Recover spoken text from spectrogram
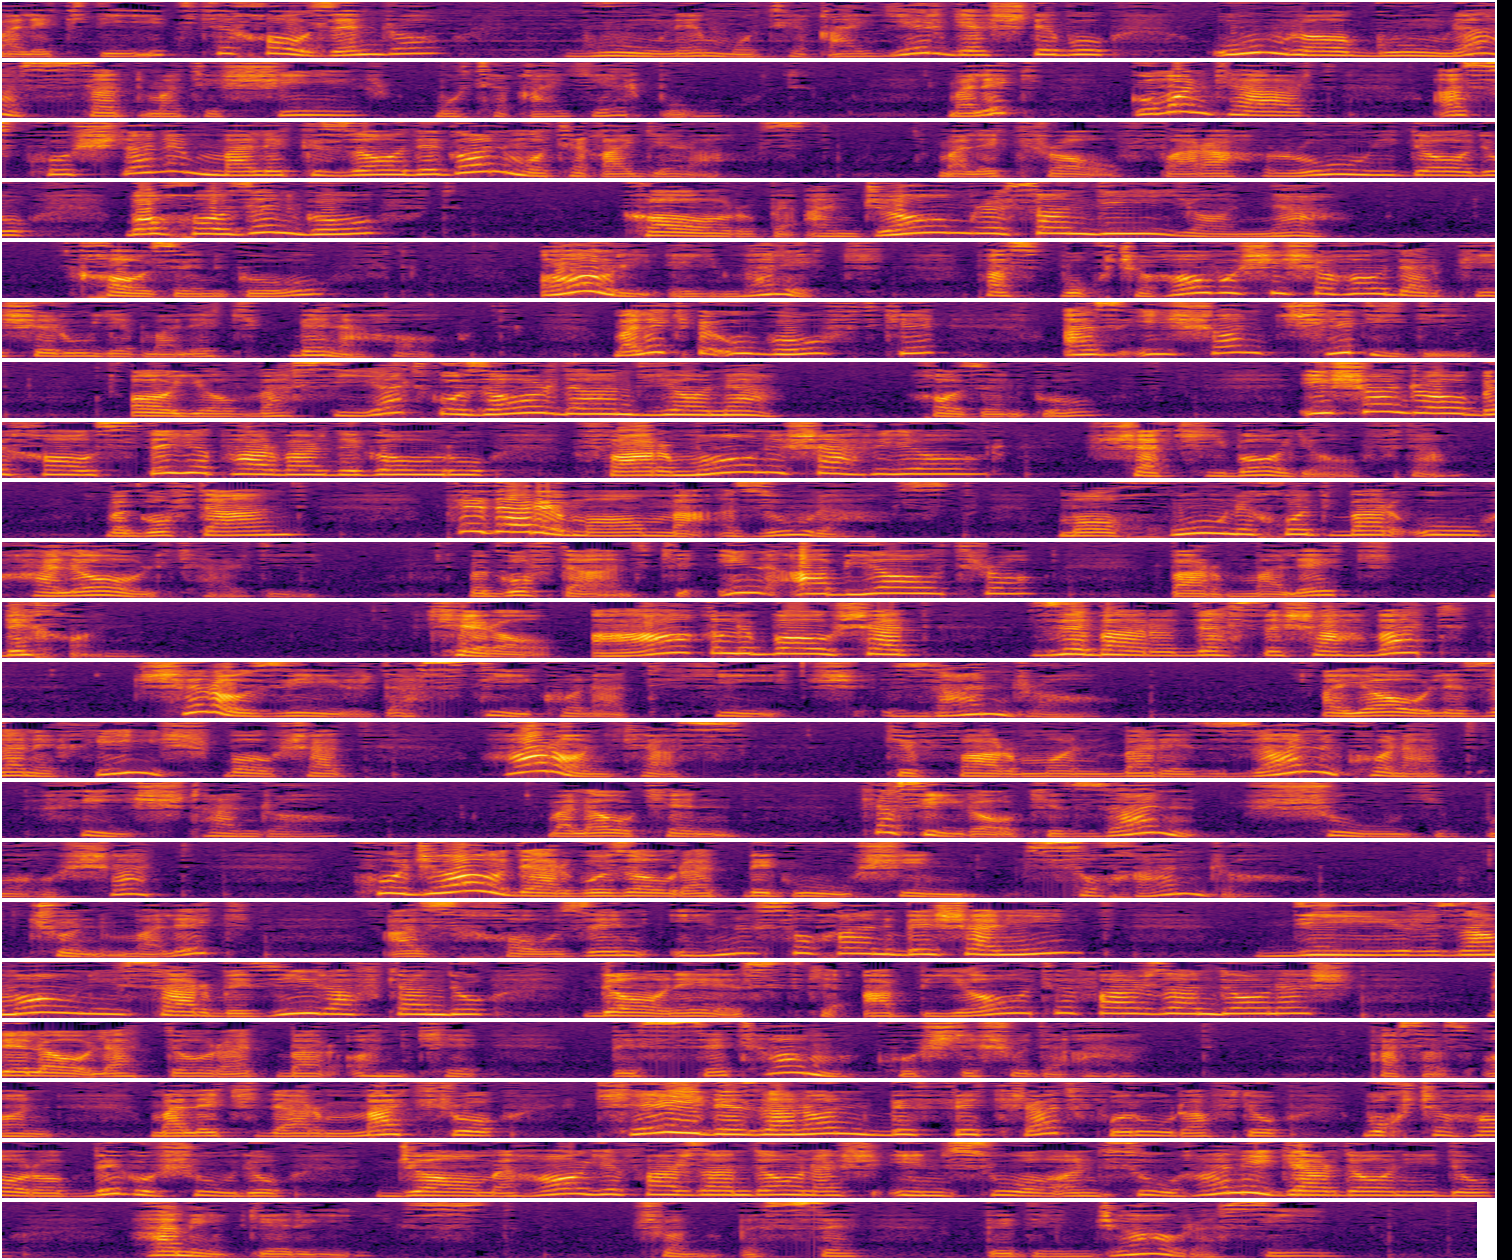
ملک دید که خازن را گونه متغیر گشته و او را گونه از صدمت شیر متغیر بود. ملک گمان کرد از کشتن ملک زادگان متغیر است. ملک را فرح روی داد و با خازن گفت کار به انجام رساندی یا نه؟ خازن گفت آری ای ملک پس بخچه ها و شیشه ها در پیش روی ملک بنهاد. ملک به او گفت که از ایشان چه دیدی؟ آیا وصیت گذاردند یا نه؟ خازن گفت ایشان را به خواسته پروردگار و فرمان شهریار شکیبا یافتم و گفتند پدر ما معذور است ما خون خود بر او حلال کردیم و گفتند که این ابیات را بر ملک بخوان کرا عقل باشد زبر دست شهوت چرا زیر دستی کند هیچ زن را؟ ایال زن خیش باشد هر آن کس که فرمان بر زن کند خیشتن را. ولکن کسی را که زن شوی باشد کجا درگذارد به گوشین سخن را؟ چون ملک از خازن این سخن بشنید دیر زمانی سر به زیر افکند و دانست که ابیات فرزندانش دلالت دارد بر آنکه به ستم کشته شده اند. پس از آن ملک در مکر و کید زنان به فکرت فرو رفت و بخچه ها را بگشود و جامعه های فرزندانش این سو و آن سو همی گردانید و همی گریست چون قصه به دینجا رسید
